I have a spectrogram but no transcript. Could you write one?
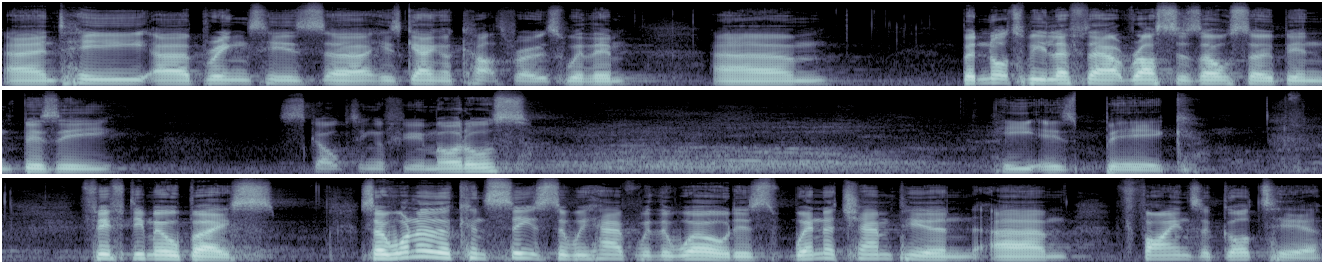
And he uh, brings his, uh, his gang of cutthroats with him. Um, but not to be left out, Russ has also been busy sculpting a few models. He is big. 50 mil base. So one of the conceits that we have with the world is when a champion um, finds a godtear,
